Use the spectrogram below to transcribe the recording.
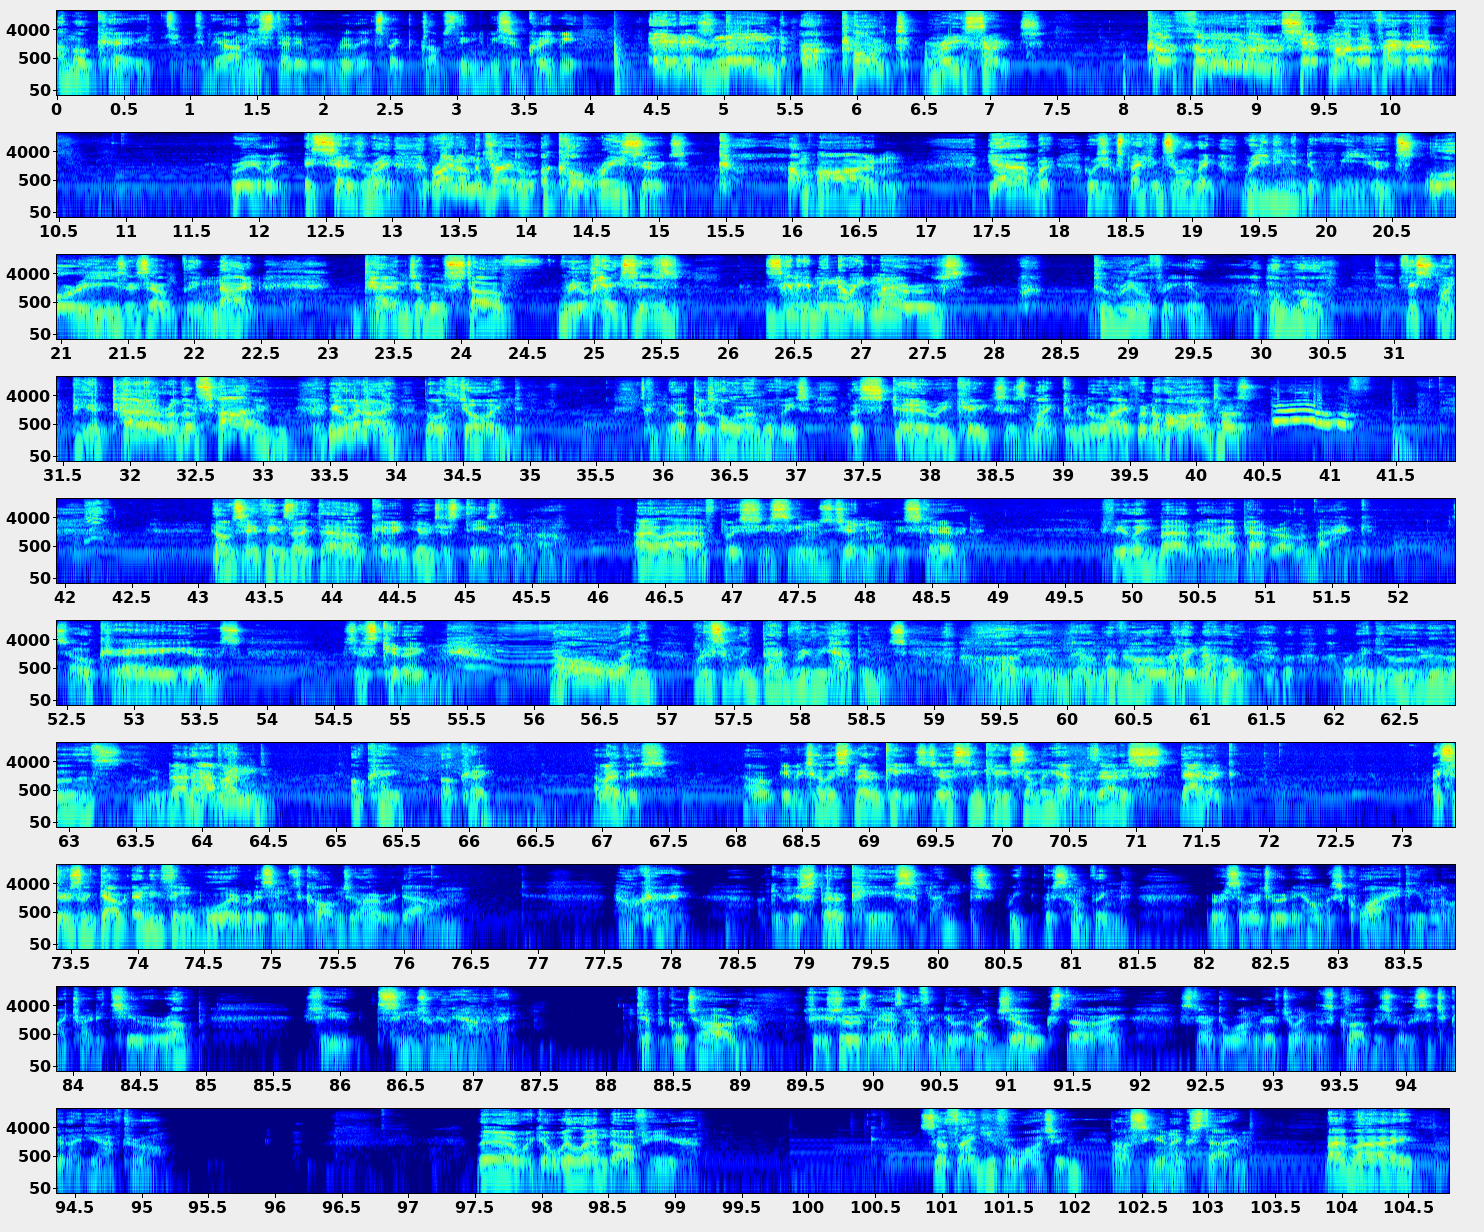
I'm okay. T- to be honest, I didn't really expect the club's theme to be so creepy. It is named Occult Research. Cthulhu shit, motherfucker! Really, it says right, right on the title, Occult Research. Come on. Yeah, but I was expecting something like reading into weird stories or something, not tangible stuff. Real cases. This is gonna give me nightmares. Too real for you. Oh no, this might be a terrible sign. You and I both joined. It's gonna be like those horror movies. The scary cases might come to life and haunt us both. Don't say things like that, okay? You're just teasing her now. I laugh, but she seems genuinely scared. Feeling bad now, I pat her on the back. It's okay. I was just kidding. No, I mean, what if something bad really happens? Oh, I'm, living alone right now. What would I do if something bad happened? Okay, okay. How about this? I'll give each other spare keys just in case something happens. That is static. I seriously doubt anything would, but it seems to calm Chiharu down. Okay, I'll give you a spare key sometime this week or something. The rest of our journey home is quiet, even though I try to cheer her up. She seems really out of it. Typical Chiharu. She assures me it has nothing to do with my jokes, though I start to wonder if joining this club is really such a good idea after all. There we go, we'll end off here. So thank you for watching, I'll see you next time. Bye bye.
